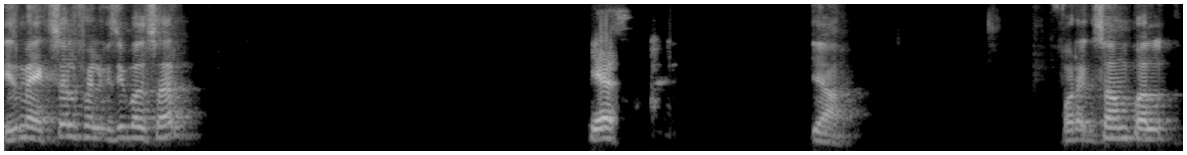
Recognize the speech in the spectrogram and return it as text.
Is my Excel file visible, sir? Yes. Yeah. For example,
